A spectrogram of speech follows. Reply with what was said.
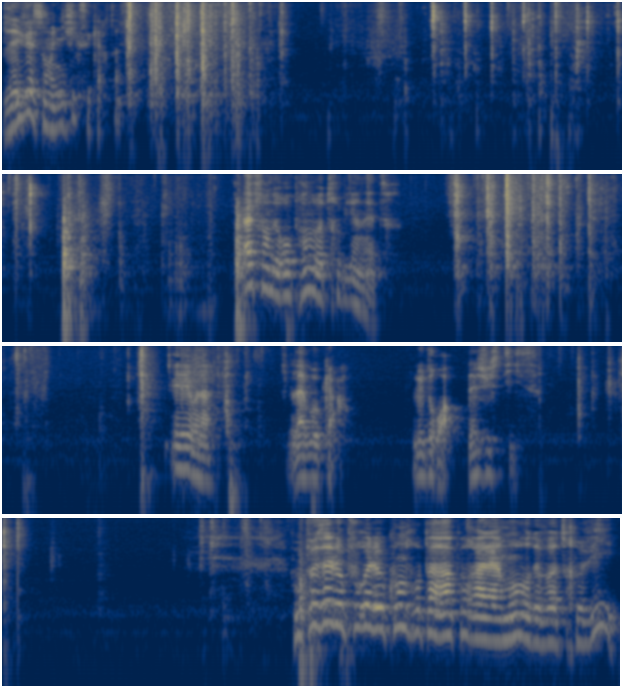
Vous avez vu, elles sont magnifiques ces cartes. Hein. Afin de reprendre votre bien-être. Et voilà, l'avocat, le droit, la justice. Vous pesez le pour et le contre par rapport à l'amour de votre vie.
